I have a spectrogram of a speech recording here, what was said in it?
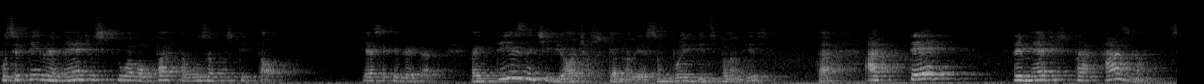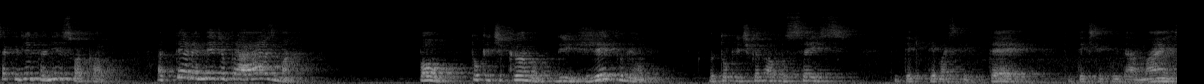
você tem remédios que o alopata usa no hospital. Essa que é a verdade. Vai desde antibióticos, que a maioria são proibidos pela Anvisa, tá? até remédios para asma. Você acredita nisso, Acal? Até remédio para asma. Bom, estou criticando de jeito nenhum. Eu estou criticando a vocês que tem que ter mais critério, que tem que se cuidar mais,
